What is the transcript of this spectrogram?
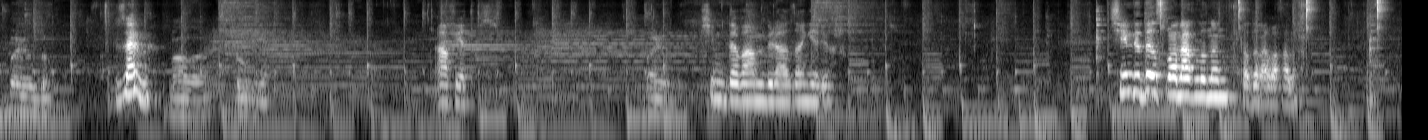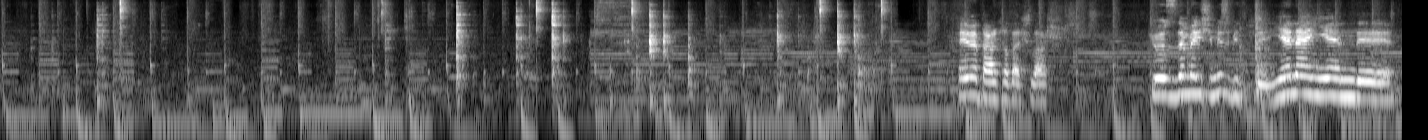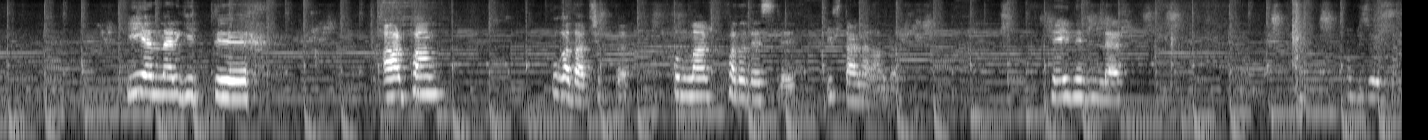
Bayıldım. Güzel mi? Vallahi çok güzel. Afiyet olsun. Bayıldım. Şimdi devamı birazdan geliyor. Şimdi de ıspanaklının tadına bakalım. Evet arkadaşlar. Gözleme işimiz bitti. Yenen yendi. Yiyenler gitti. Artan bu kadar çıktı. Bunlar patatesli. 3 tane kaldı. Peynirliler. O bize özel.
